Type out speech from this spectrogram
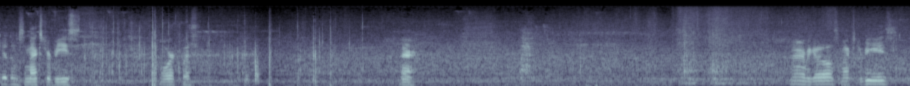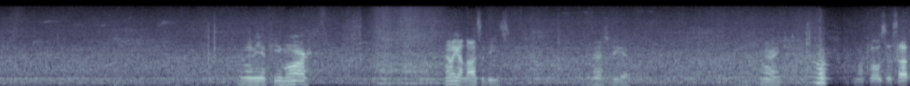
give them some extra bees to work with. There. There we go, some extra bees. Maybe a few more. Now we got lots of bees. That should be good. Alright. I'm gonna close this up.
